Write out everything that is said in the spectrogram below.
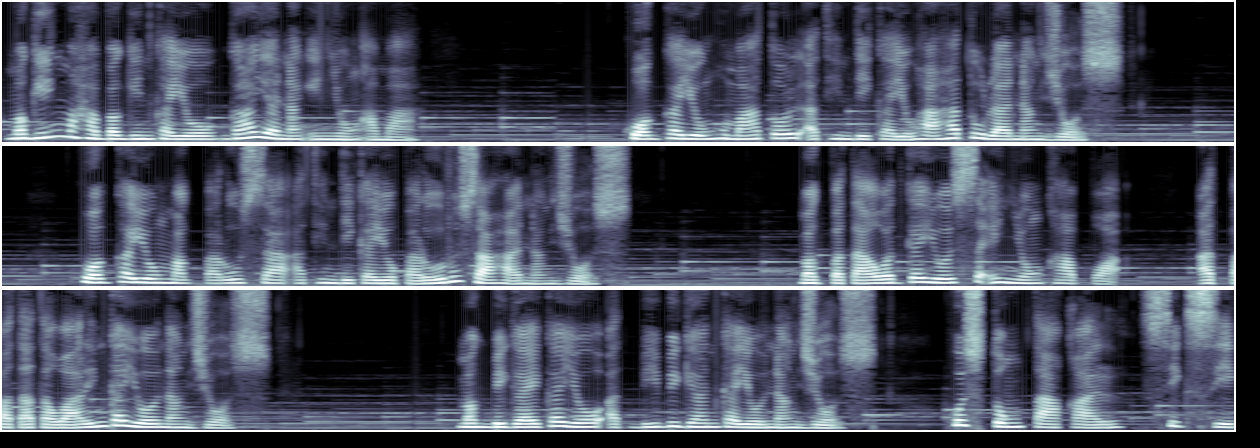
Maging mahabagin kayo gaya ng inyong ama. Huwag kayong humatol at hindi kayo hahatulan ng Diyos. Huwag kayong magparusa at hindi kayo parurusahan ng Diyos. Magpatawad kayo sa inyong kapwa at patatawarin kayo ng Diyos. Magbigay kayo at bibigyan kayo ng Diyos. Hustong takal, siksik,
